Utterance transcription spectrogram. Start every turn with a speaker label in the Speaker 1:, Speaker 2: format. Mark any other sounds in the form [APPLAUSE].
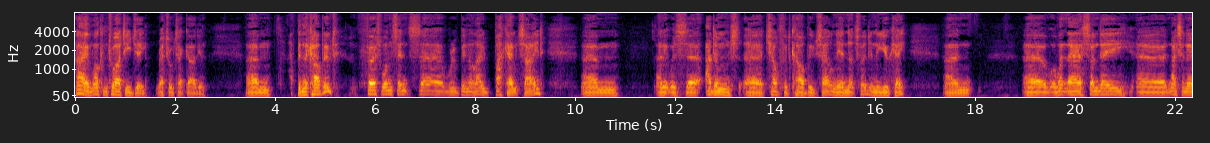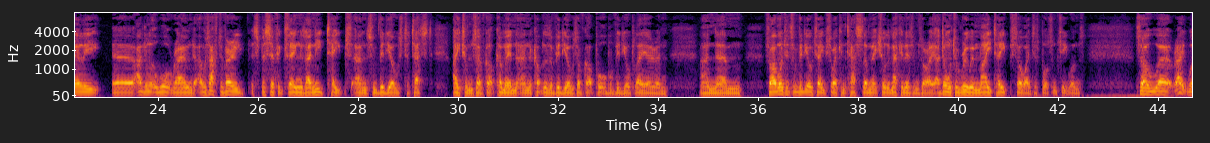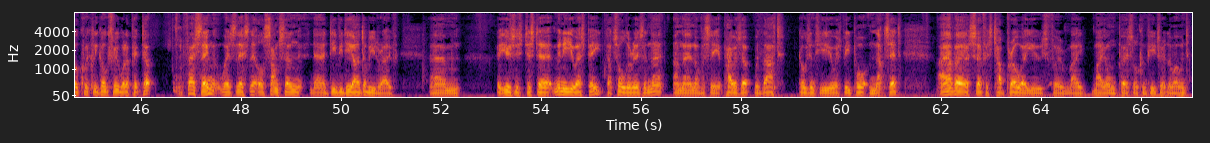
Speaker 1: Hi and welcome to RTG, Retro Tech Guardian. Um, I've been the car boot, first one since uh, we've been allowed back outside. Um, and it was uh, Adams uh, Chelford car boot sale near Knutsford in the UK. And uh, we went there Sunday, uh, nice and early, uh, had a little walk round. I was after very specific things. I need tapes and some videos to test items I've got coming and a couple of the videos I've got portable video player and and um, so I wanted some videotapes so I can test them, make sure the mechanism's right. I don't want to ruin my tapes, so I just bought some cheap ones. So, uh, right, we'll quickly go through what I picked up. First thing was this little Samsung uh, DVD RW drive. Um, it uses just a mini USB, that's all there is in there. And then obviously it powers up with that, goes into your USB port and that's it. I have a Surface Tab Pro I use for my, my own personal computer at the moment.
